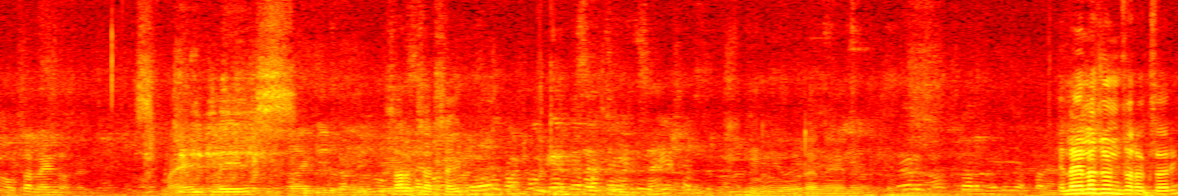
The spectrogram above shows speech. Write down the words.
చూస్తాడు smile please sir sir side ఎలా ఎలా చూడండి సార్ ఒకసారి?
